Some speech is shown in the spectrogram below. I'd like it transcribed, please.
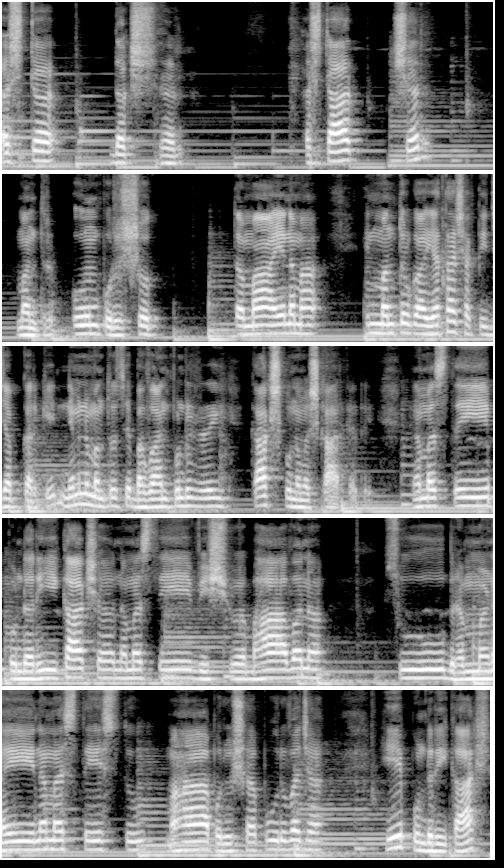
अष्टदक्षर, अष्टाक्षर मंत्र, ओम पुरुषोत्तमाय नमः। इन मंत्रों का यथाशक्ति जप करके निम्न मंत्रों से भगवान पुंडरी काक्ष को नमस्कार करें नमस्ते पुंडरी काक्ष नमस्ते विश्व भावन सुब्रह्मणे नमस्ते स्तु महापुरुष पूर्वज। हे पुंडरी काक्ष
